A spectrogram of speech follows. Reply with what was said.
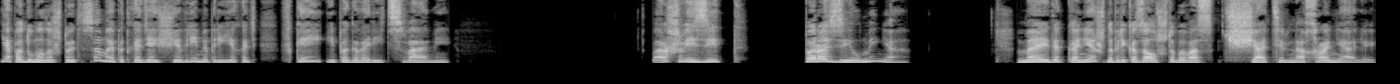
Я подумала, что это самое подходящее время приехать в Кей и поговорить с вами. Ваш визит поразил меня. Мейдок, конечно, приказал, чтобы вас тщательно охраняли,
